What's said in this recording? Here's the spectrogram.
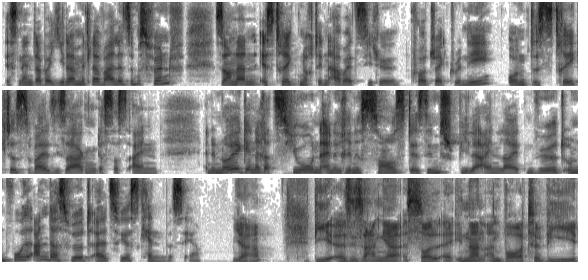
es nennt aber jeder mittlerweile Sims 5, sondern es trägt noch den Arbeitstitel Project Renee und es trägt es, weil sie sagen, dass das ein, eine neue Generation, eine Renaissance der Sims-Spiele einleiten wird und wohl anders wird, als wir es kennen bisher. Ja, die, äh, Sie sagen ja, es soll erinnern an Worte wie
